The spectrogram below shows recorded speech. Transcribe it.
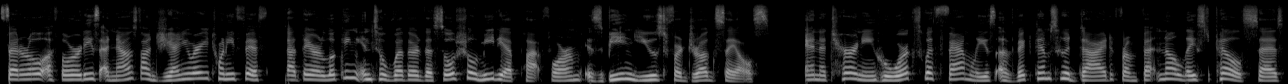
Federal authorities announced on January 25th that they are looking into whether the social media platform is being used for drug sales. An attorney who works with families of victims who died from fentanyl laced pills says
